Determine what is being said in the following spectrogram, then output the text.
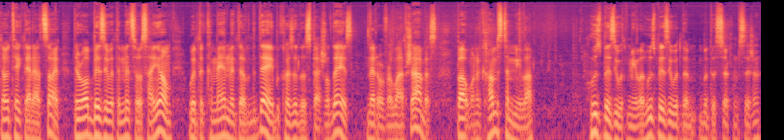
Don't take that outside." They're all busy with the mitzvos hayom, with the commandment of the day, because of the special days that overlap Shabbos. But when it comes to Milah, Who's busy with Mila? Who's busy with the with the circumcision?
